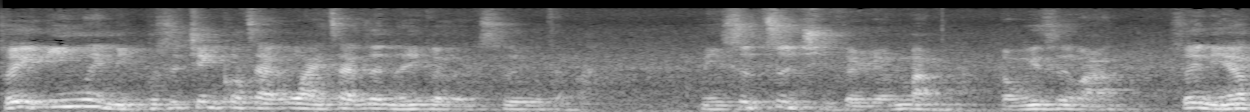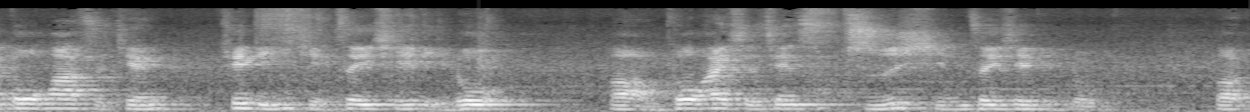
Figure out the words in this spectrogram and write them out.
所以因为你不是建构在外在任何一个人事物的嘛，你是自己的圆满，懂意思吗？所以你要多花时间去理解这一些理路，哦，多花时间是执行这些理论，哦，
